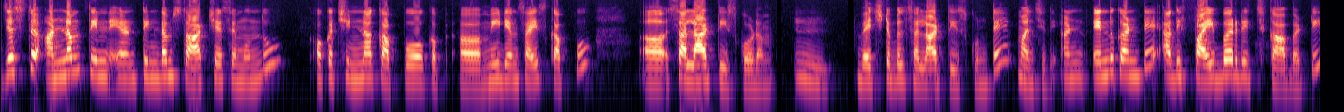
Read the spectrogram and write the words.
జస్ట్ అన్నం తిన్ తినడం స్టార్ట్ చేసే ముందు ఒక చిన్న కప్పు ఒక మీడియం సైజ్ కప్పు సలాడ్ తీసుకోవడం. వెజిటబుల్ సలాడ్ తీసుకుంటే మంచిది. అండ్ ఎందుకంటే అది ఫైబర్ రిచ్ కాబట్టి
